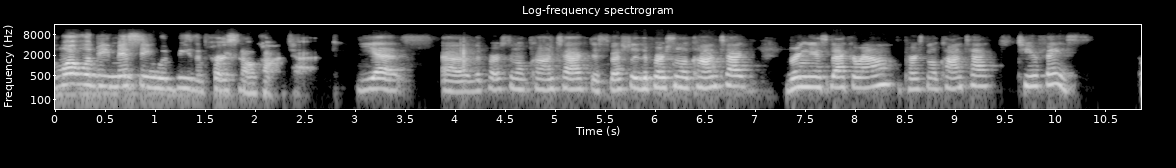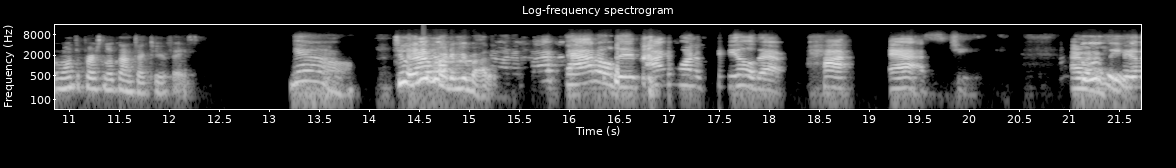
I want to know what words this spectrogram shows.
What would be missing would be the personal contact. Yes, uh, the personal contact, especially the personal contact, bringing us back around, personal contact to your face. I want the personal contact to your face. Yeah. To and any part of your body. if I paddled it, I want to feel that hot ass cheek. I want to feel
